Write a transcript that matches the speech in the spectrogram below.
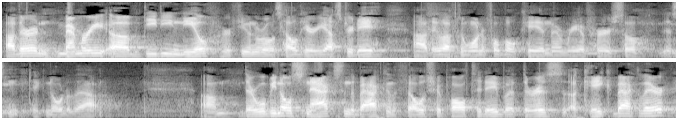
Uh, they're in memory of Dee Dee Neal. Her funeral was held here yesterday. Uh, they left a wonderful bouquet in memory of her, so just take note of that. Um, there will be no snacks in the back in the fellowship hall today, but there is a cake back there.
